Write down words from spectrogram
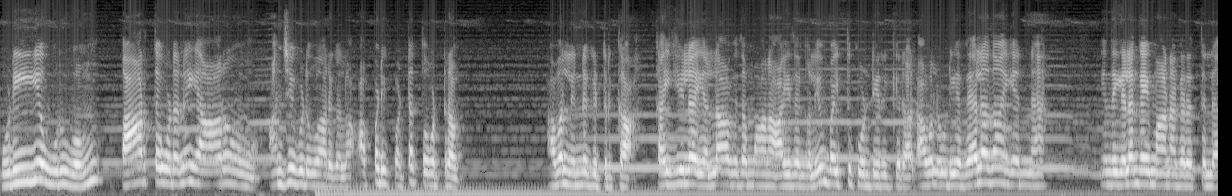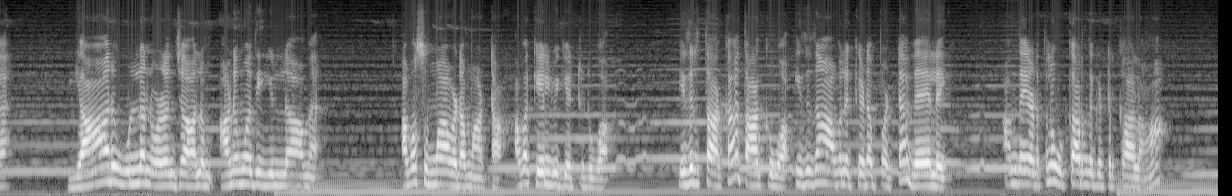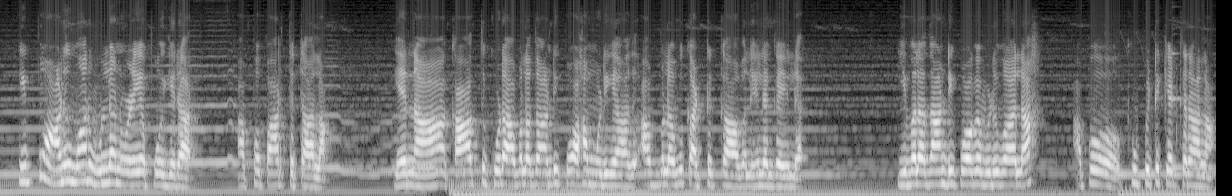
கொடிய உருவம் பார்த்த உடனே யாரும் அஞ்சு விடுவார்களாம் அப்படிப்பட்ட தோற்றம். அவள் நின்றுகிட்டு இருக்கா. கையில எல்லா விதமான ஆயுதங்களையும் வைத்து கொண்டிருக்கிறாள். அவளுடைய வேலை தான் என்ன? இந்த இலங்கை மாநகரத்துல யாரு உள்ள நுழைஞ்சாலும் அனுமதி இல்லாம அவ சும்மா விட மாட்டா. அவ கேள்வி கேட்டுடுவா. எதிர்த்தாக்கா தாக்குவா. இதுதான் அவளுக்கு இடப்பட்ட வேலை. அந்த இடத்துல உட்கார்ந்துகிட்டு இருக்காளாம். இப்போ அனுமார் உள்ள நுழைய போகிறார். அப்போ பார்த்துட்டாலாம் ஏன்னா காத்து கூட அவளை தாண்டி போக முடியாது. அவ்வளவு கட்டுக்காவல் இலங்கையில. இவளை தாண்டி போக விடுவாளா? அப்போ கூப்பிட்டு கேட்கிறாளாம்.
